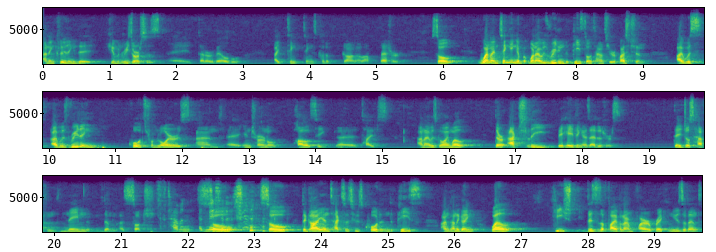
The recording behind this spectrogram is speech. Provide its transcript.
and including the human resources uh, that are available, I think things could have gone a lot better. So when I'm thinking about, when I was reading the piece, though, to answer your question, I was, I was reading quotes from lawyers and uh, internal policy uh, types, and I was going, well, they're actually behaving as editors. They just haven't named them, as such. Just haven't admitted So, it. so the guy in Texas who's quoted in the piece, I'm kind of going, well, he sh- this is a five alarm fire breaking news event,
